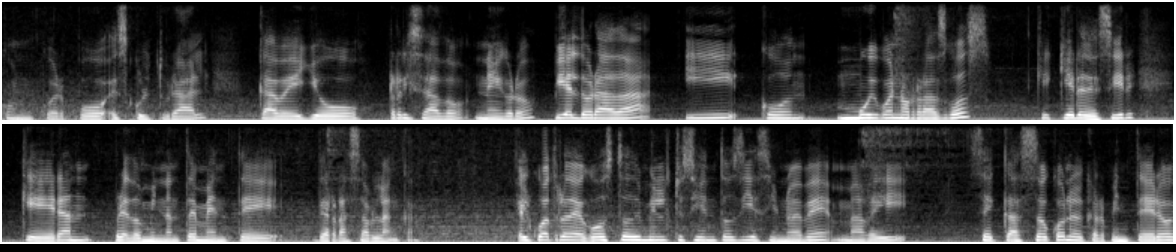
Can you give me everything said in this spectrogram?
con cuerpo escultural, cabello rizado, negro, piel dorada y con muy buenos rasgos, que quiere decir que eran predominantemente de raza blanca. El 4 de agosto de 1819, Marie se casó con el carpintero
